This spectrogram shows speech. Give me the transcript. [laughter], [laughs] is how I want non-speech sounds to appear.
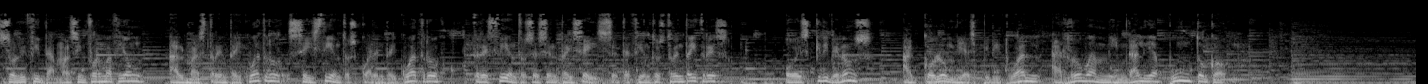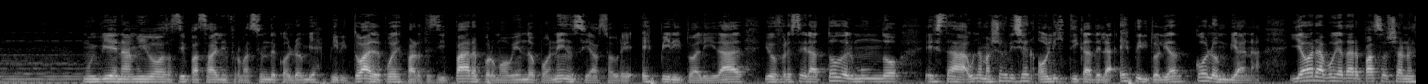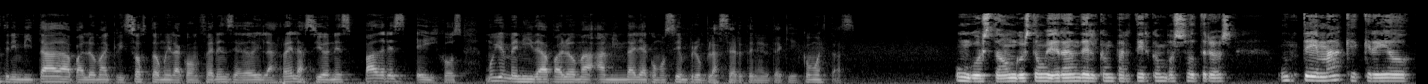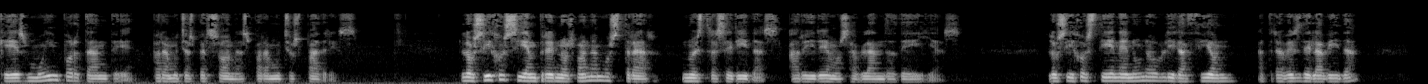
Solicita más información al más 34 644 366 733 o escríbenos a colombiaespiritual.mindalia.com. Muy bien amigos, así pasaba la información de Colombia Espiritual. Puedes participar promoviendo ponencias sobre espiritualidad y ofrecer a todo el mundo esta, una mayor visión holística de la espiritualidad colombiana. Y ahora voy a dar paso ya a nuestra invitada Paloma Crisóstomo y la conferencia de hoy, las relaciones padres e hijos. Muy bienvenida Paloma a Mindalia, como siempre un placer tenerte aquí. ¿Cómo estás? Un gusto, un gusto muy grande el compartir con vosotros un tema que creo que es muy importante para muchas personas, para muchos padres. Los hijos siempre nos van a mostrar nuestras heridas, ahora iremos hablando de ellas. Los hijos tienen una obligación a través de la vida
